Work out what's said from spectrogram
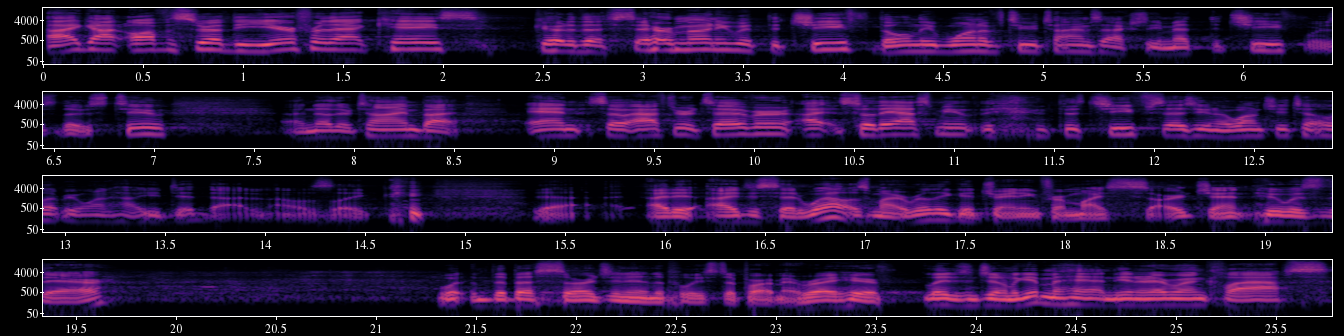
I got Officer of the Year for that case go to the ceremony with the chief. The only one of two times I actually met the chief was those two. Another time, but and so after it's over, I, so they asked me. The chief says, "You know, why don't you tell everyone how you did that?" And I was like, "Yeah." I did. I just said, "Well, it was my really good training from my sergeant who was there." What, the best sergeant in the police department, right here, ladies and gentlemen. Give him a hand. You know, everyone claps.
